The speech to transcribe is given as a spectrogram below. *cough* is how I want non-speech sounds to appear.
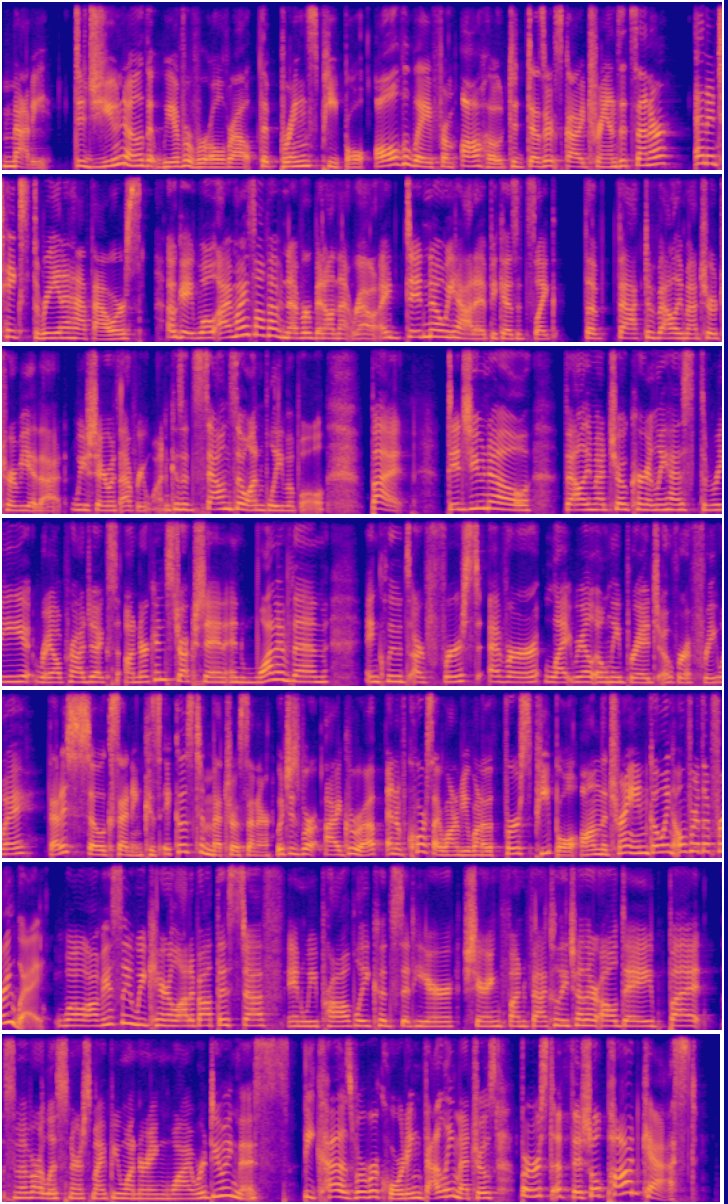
Maddie, did you know that we have a rural route that brings people all the way from Ajo to Desert Sky Transit Center? And it takes three and a half hours. Okay, well, I myself have never been on that route. I did know we had it because it's like the fact of Valley Metro trivia that we share with everyone because it sounds so unbelievable. But did you know Valley Metro currently has three rail projects under construction, and one of them includes our first ever light rail only bridge over a freeway? That is so exciting because it goes to Metro Center, which is where I grew up. And of course, I want to be one of the first people on the train going over the freeway. Well, obviously, we care a lot about this stuff, and we probably could sit here sharing fun facts with each other all day, but some of our listeners might be wondering why we're doing this. Because we're recording Valley Metro's first official podcast.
